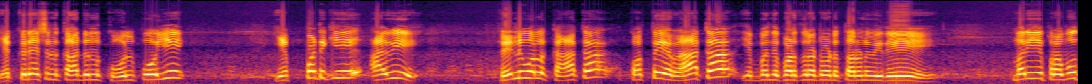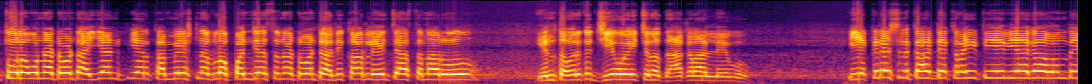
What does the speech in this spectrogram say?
ఎక్కడేషన్ కార్డులను కోల్పోయి ఎప్పటికీ అవి రెన్యువల్ కాక కొత్తవి రాక ఇబ్బంది పడుతున్నటువంటి తరుణం ఇది. మరి ఈ ప్రభుత్వంలో ఉన్నటువంటి ఐఎన్పిఆర్ కమిషనర్లో పనిచేస్తున్నటువంటి అధికారులు ఏం చేస్తున్నారు? ఇంతవరకు జీవో ఇచ్చిన దాఖలాలు లేవు. ఈ ఎక్కడేషన్ కార్డే క్రైటీరియాగా ఉంది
